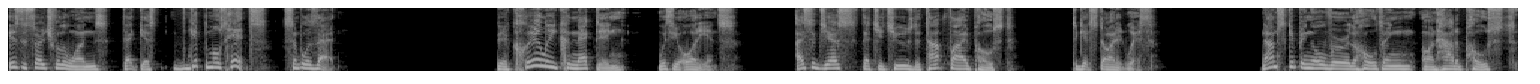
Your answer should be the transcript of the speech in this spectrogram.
is to search for the ones that get, get the most hits. Simple as that. They're clearly connecting with your audience. I suggest that you choose the top five posts to get started with. Now, I'm skipping over the whole thing on how to post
